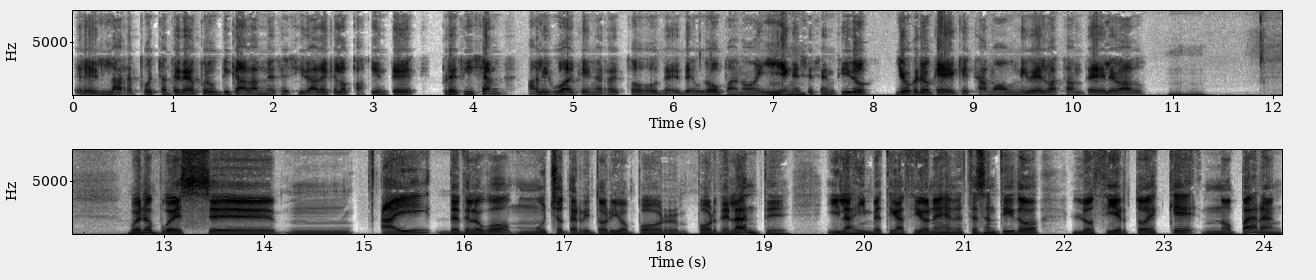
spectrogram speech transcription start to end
eh, la respuesta terapéutica a las necesidades que los pacientes precisan, al igual que en el resto de, Europa, ¿no? Y en ese sentido, yo creo que, estamos a un nivel bastante elevado. Bueno, pues eh, mm, hay desde luego mucho territorio por, por delante y las investigaciones en este sentido, lo cierto es que no paran,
